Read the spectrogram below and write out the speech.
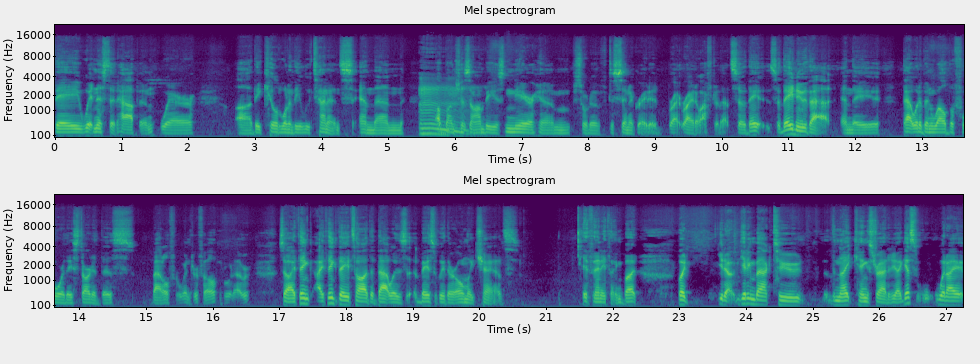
they witnessed it happen where uh, they killed one of the lieutenants, and then a bunch of Mm. zombies near him sort of disintegrated right right after that. So they so they knew that, and they that would have been well before they started this battle for Winterfell or whatever. So I think I think they thought that that was basically their only chance, if anything. But but you know, getting back to the Night King strategy, I guess when I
